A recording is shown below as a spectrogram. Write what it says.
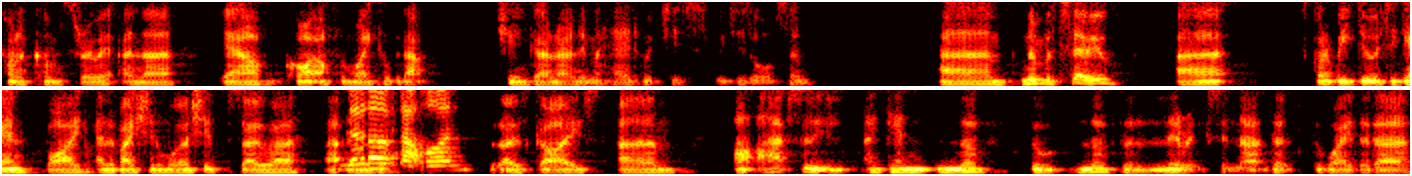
kind of comes through it. And uh, yeah, I quite often wake up with that tune going around in my head, which is which is awesome. Um, number two, uh, it's got to be "Do It Again" by Elevation Worship. So uh, uh, Love that one. for those guys. Um, I, I absolutely again love the love the lyrics in that. That the way that uh,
